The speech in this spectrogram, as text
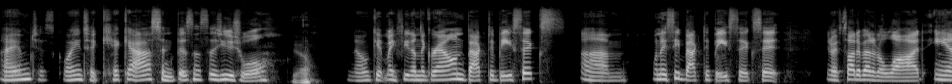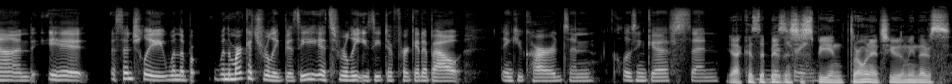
I'm just going to kick ass and business as usual. Yeah. You know, get my feet on the ground, back to basics. Um, when I say back to basics, it you know, I've thought about it a lot and it essentially when the when the market's really busy, it's really easy to forget about thank you cards and closing gifts and Yeah, because the business is being thrown at you. I mean, there's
